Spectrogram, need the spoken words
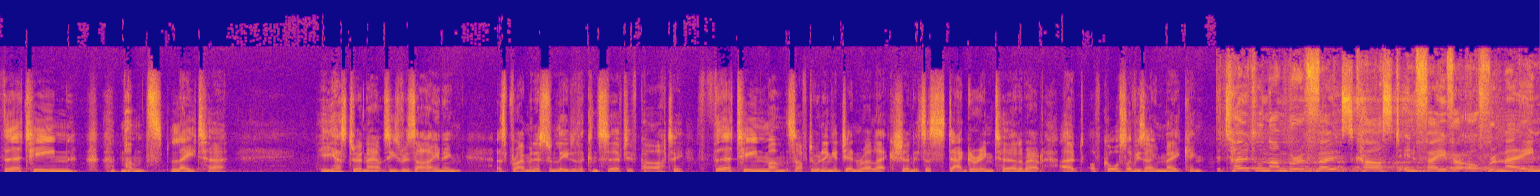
13 months later, he has to announce he's resigning as Prime Minister and leader of the Conservative Party. 13 months after winning a general election. It's a staggering turnabout, uh, of course, of his own making. The total number of votes cast in favour of Remain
